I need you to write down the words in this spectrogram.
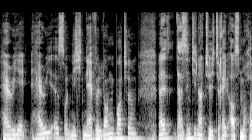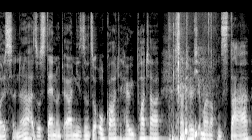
Harry Harry ist und nicht Neville Longbottom. Da, da sind die natürlich direkt aus dem Häuschen. Ne? Also Stan und Ernie sind so, oh Gott, Harry Potter ist natürlich immer noch ein Star.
